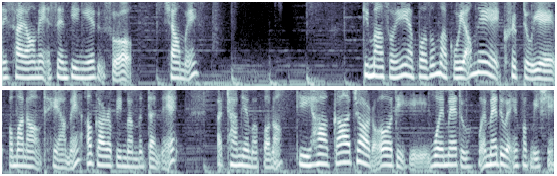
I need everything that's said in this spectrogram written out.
နေစာရောက်နေအဆင်ပြေနေသူဆိုတော့ရှောင်းမယ်ဒီမှာဆိုရင်ပေါ်ဆုံးမှာကိုရောက်နေတဲ့ crypto ရဲ့ပမာဏကိုထည့်ရမယ်အောက်ကတော့ပြီးမှမတက်နဲ့အထားမြတ်မှာပေါ့နော်ဒီဟာကကြတော့ဒီဝယ်မဲ့သူဝယ်မဲ့သူရဲ့ information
